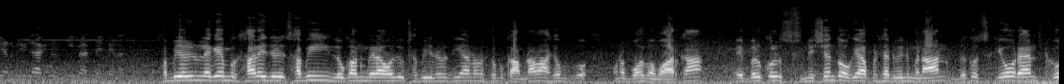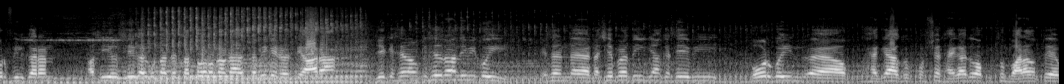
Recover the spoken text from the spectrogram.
ਜਨਵਰੀ ਲੈ ਕੇ ਕੀ ਮੈਸੇਜ ਦੇਣਾ 26 ਜਨਵਰੀ ਨੂੰ ਲੈ ਕੇ ਸਾਰੇ ਜਿਹੜੇ ਸਭੀ ਲੋਕਾਂ ਨੂੰ ਮੇਰਾ ਉਹ ਜੋ 26 ਜਨਵਰੀ ਦੀਆਂ ਉਹਨਾਂ ਨੂੰ ਸ਼ੁਭ ਕਾਮਨਾਵਾਂ ਸ਼ੁਭ ਉਹਨਾਂ ਬਹੁਤ ਮੁਬਾਰਕਾਂ। ਇਹ ਬਿਲਕੁਲ ਨਿਸ਼ਚਿੰਤ ਹੋ ਕੇ ਆਪਣੇ ਸਰਟੀਫਿਕੇਟ ਮਨਾਉਣ, ਬਿਲਕੁਲ ਸਿਕਿਉਰ ਐਂਡ ਸਿਕਿਉਰ ਫੀਲ ਕਰਨ। ਅਸੀਂ ਉਸੇ ਗੱਲ ਉਹਨਾਂ ਦੇ ਤੱਤਵਰ ਉਹਨਾਂ ਦਾ ਸਭੀ ਘੰਟੇ ਤਿਆਰ ਹਾਂ। ਜੇ ਕਿਸੇ ਨਾਲ ਕਿਸੇ ਤਰ੍ਹਾਂ ਦੀ ਵੀ ਕੋਈ ਕਿਸੇ ਨਸ਼ੇ ਪ੍ਰਤੀ ਜਾਂ ਕਿਸੇ ਵੀ ਹੋਰ ਕੋਈ ਹੈਗਾ, ਕੋਈ ਕੁਐਸਚਨ ਹੈਗਾ ਤਾਂ ਆਪ 112 ਉੱਤੇ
